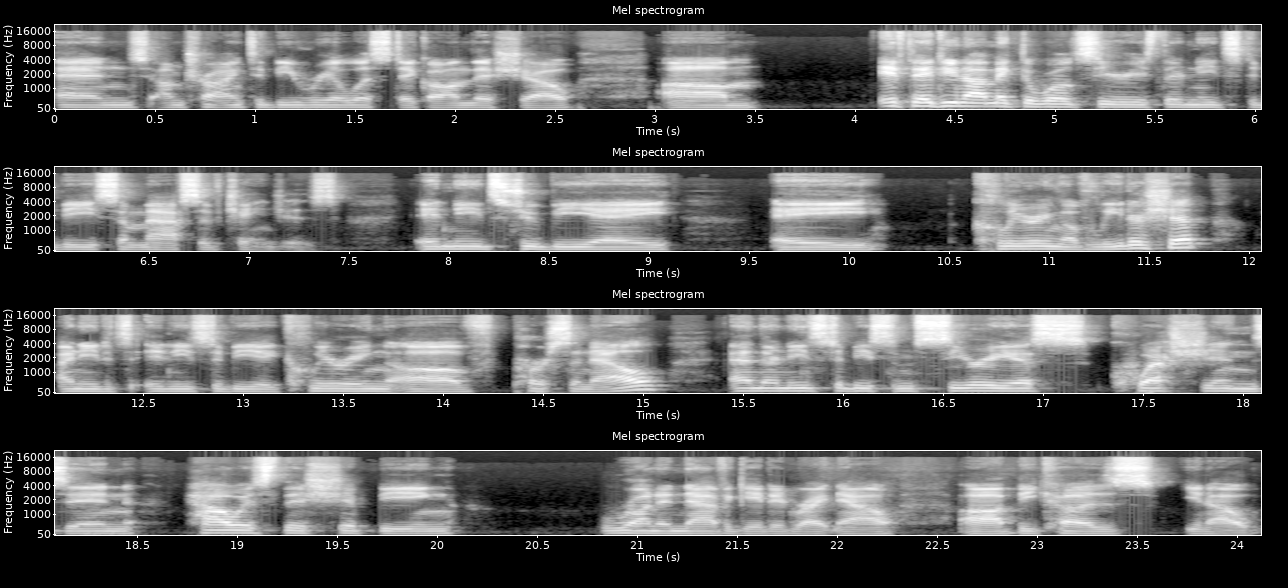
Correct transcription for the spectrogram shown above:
and I'm trying to be realistic on this show. Um, if they do not make the World Series, there needs to be some massive changes. It needs to be a a clearing of leadership. I need it, to, it needs to be a clearing of personnel, and there needs to be some serious questions in how is this ship being run and navigated right now. Uh, because you know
